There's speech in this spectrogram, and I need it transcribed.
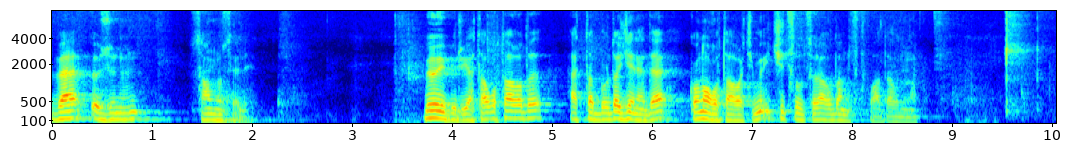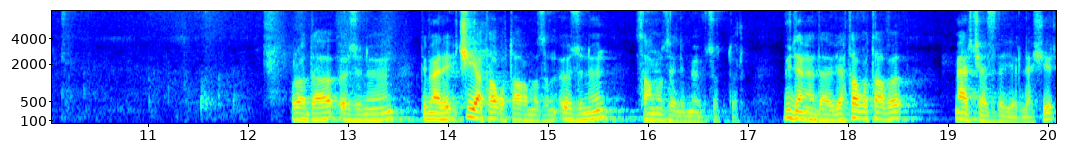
və özünün sanuzeli. Böyük bir yataq otağıdır. Hətta burada yenə də qonaq otağı kimi iki çılçıraqdan istifadə olunur. Burada özünün, deməli iki yataq otağımızın özünün sanuzeli mövcuddur. Bir dənə də yataq otağı mərkəzdə yerləşir,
